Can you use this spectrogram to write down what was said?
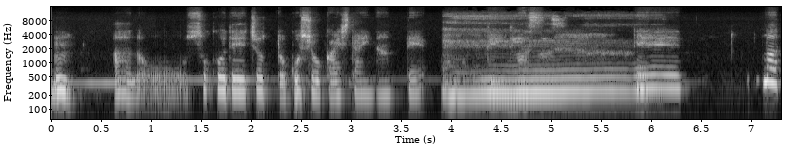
うん、あの、そこでちょっとご紹介したいなって思っています。で、まあ、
